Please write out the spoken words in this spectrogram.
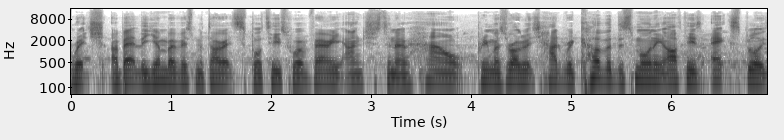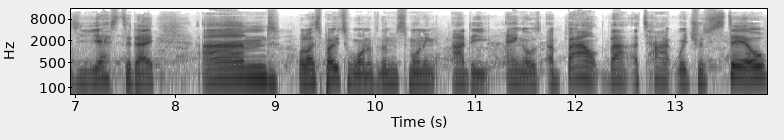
Rich, I bet the Jumbo Visma direct sportifs were very anxious to know how Primoz Roglic had recovered this morning after his exploits yesterday. And, well, I spoke to one of them this morning, Addy Engels, about that attack, which was still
